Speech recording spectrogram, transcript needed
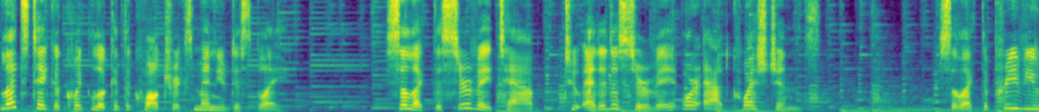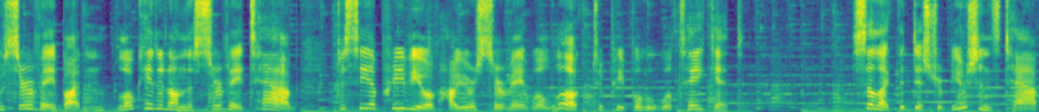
Let's take a quick look at the Qualtrics menu display. Select the Survey tab to edit a survey or add questions. Select the Preview Survey button located on the Survey tab to see a preview of how your survey will look to people who will take it. Select the Distributions tab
